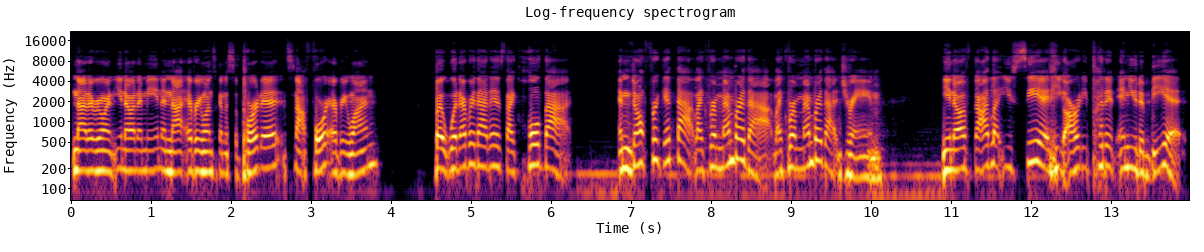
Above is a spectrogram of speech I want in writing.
Not everyone, you know what I mean? And not everyone's going to support it. It's not for everyone. But whatever that is, like hold that. And don't forget that. Like remember that. Like remember that dream. You know, if God let you see it, He already put it in you to be it.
